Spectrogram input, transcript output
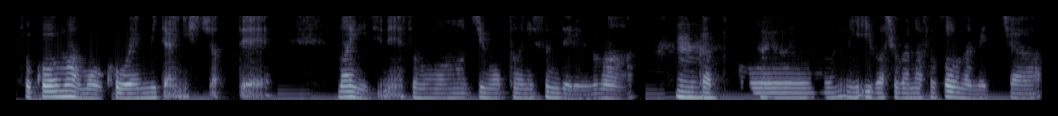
そこをまあもう公園みたいにしちゃって毎日ねその地元に住んでるまあうん学校に居場所がなさそうなめっちゃ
